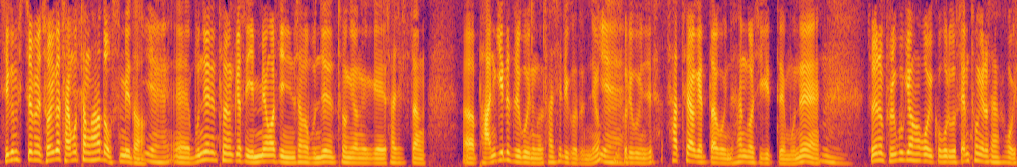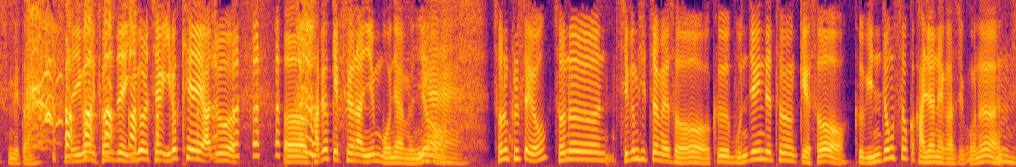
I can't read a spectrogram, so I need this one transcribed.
지금 시점에 저희가 잘못한 거 하나도 없습니다. 예. 예, 문재인 대통령께서 임명하신 인사가 문재인 대통령에게 사실상 어, 반기를 들고 있는 건 사실이거든요. 예. 그리고 이제 사퇴하겠다고 이제 한 것이기 때문에 음. 저희는 불구경하고 있고 그리고 쌤통이라 생각하고 있습니다. 근데 이거 저는 이제 이걸 제가 이렇게 아주 어, 가볍게 표현한 이유는 뭐냐면요. 예. 저는 글쎄요. 저는 지금 시점에서 그 문재인 대통령께서 그 민정수석과 관련해 가지고는 음.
